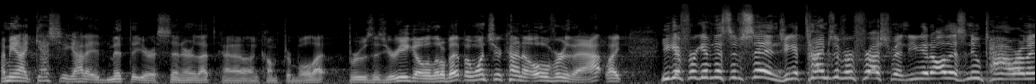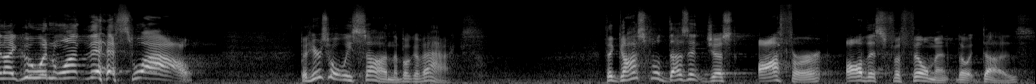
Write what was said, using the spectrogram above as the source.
I mean, I guess you got to admit that you're a sinner. That's kind of uncomfortable. That bruises your ego a little bit. But once you're kind of over that, like, you get forgiveness of sins, you get times of refreshment, you get all this new power. I mean, like, who wouldn't want this? Wow. But here's what we saw in the book of Acts the gospel doesn't just offer all this fulfillment, though it does,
